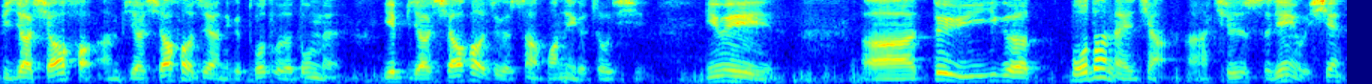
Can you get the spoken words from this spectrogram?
比较消耗啊，比较消耗这样的一个多头的动能，也比较消耗这个上方的一个周期，因为。啊，对于一个波段来讲啊，其实时间有限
